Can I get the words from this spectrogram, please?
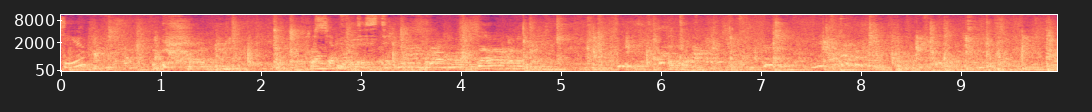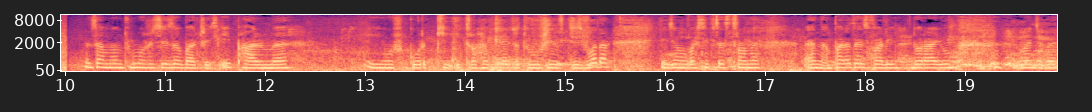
Thank you. Artysty. Za mną tu możecie zobaczyć i palmy, i już górki, i trochę widać, że tu już jest gdzieś woda. Jedziemy właśnie w tę stronę e, na Paradise Valley, do raju. będziemy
